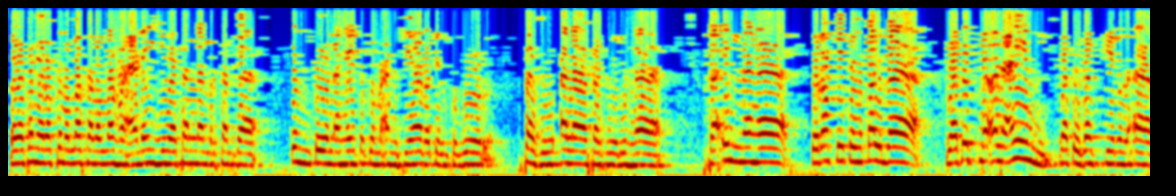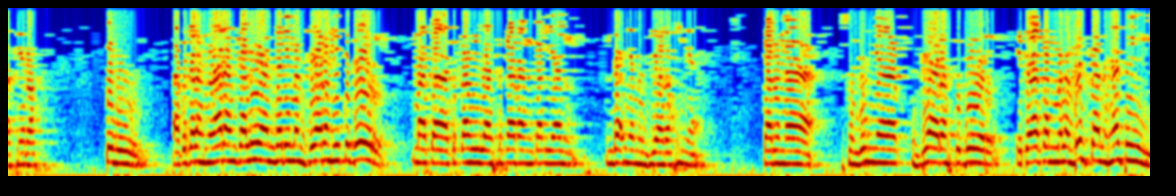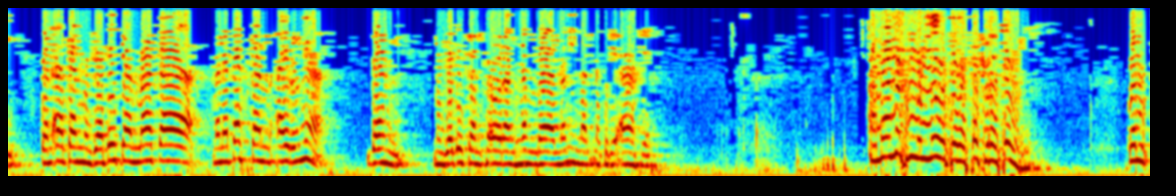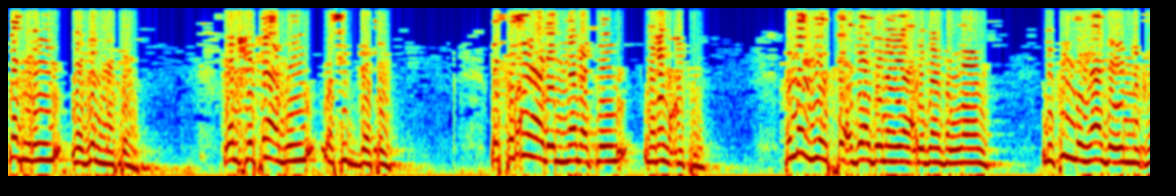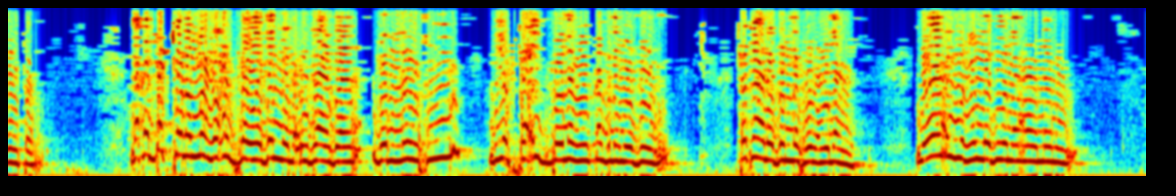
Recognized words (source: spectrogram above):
bahwasanya Rasulullah sallallahu alaihi wasallam bersabda, "Kuntu nahaitukum an ziyaratil kubur, fazu ala fazuruha, fa innaha turaqiqul qalba wa tutma'ul 'ain wa tudzakkirul akhirah." Tuhu, aku telah melarang kalian dari menziarahi kubur, maka ketahuilah sekarang kalian hendaknya menziarahinya. Karena sungguhnya ziarah kubur itu akan melembutkan hati dan akan menjadikan mata meneteskan airnya dan menjadikan seorang hamba mengingat negeri akhir. أمامهم الموت وسكرته والقبر وظلمته والحساب وشدته وسؤال الملك وروعته فما هو استعدادنا يا عباد الله لكل هذه المخاطر؟ لقد ذكر الله عز وجل العباد بالموت ليستعدوا له قبل نزوله فقال جل في علاه يا أيها الذين آمنوا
